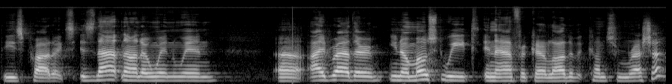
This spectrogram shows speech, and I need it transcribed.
these products. Is that not a win-win? Uh, I'd rather, you know, most wheat in Africa, a lot of it comes from Russia.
